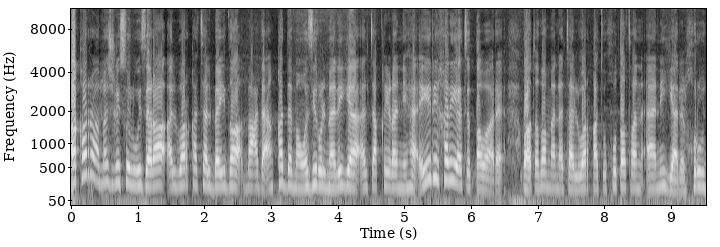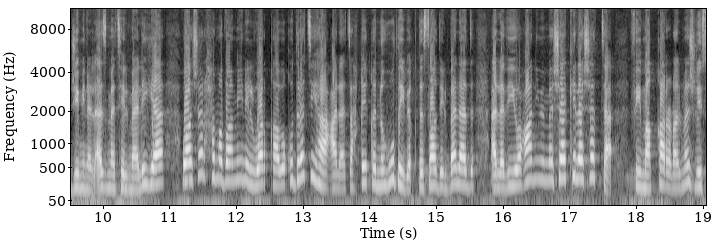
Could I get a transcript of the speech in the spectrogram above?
أقر مجلس الوزراء الورقة البيضاء بعد أن قدم وزير المالية التقرير النهائي لخلية الطوارئ وتضمنت الورقة خططا آنية للخروج من الأزمة المالية وشرح مضامين الورقة وقدرتها على تحقيق النهوض باقتصاد البلد الذي يعاني من مشاكل شتى فيما قرر المجلس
